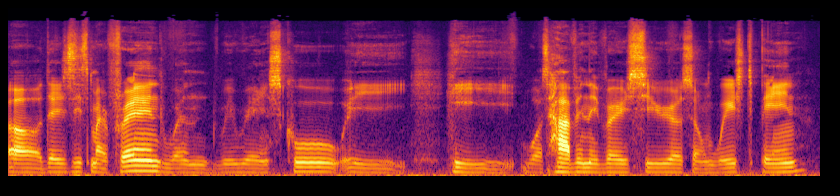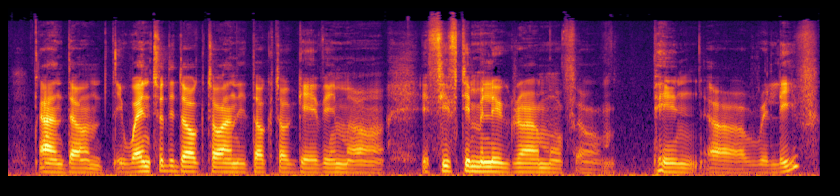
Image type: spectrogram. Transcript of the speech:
uh, there's this my friend when we were in school. He he was having a very serious um, waist pain, and um, he went to the doctor, and the doctor gave him uh, a 50 milligram of um, pain uh, relief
